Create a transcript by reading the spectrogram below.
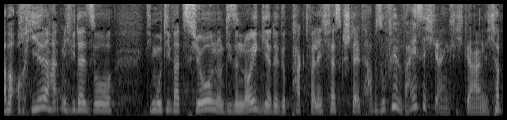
aber auch hier hat mich wieder so die Motivation und diese Neugierde gepackt, weil ich festgestellt habe, so viel weiß ich eigentlich gar nicht. Ich habe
